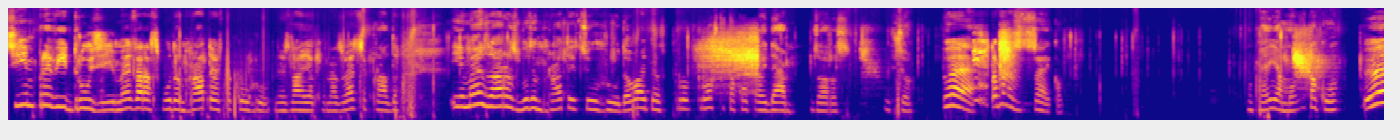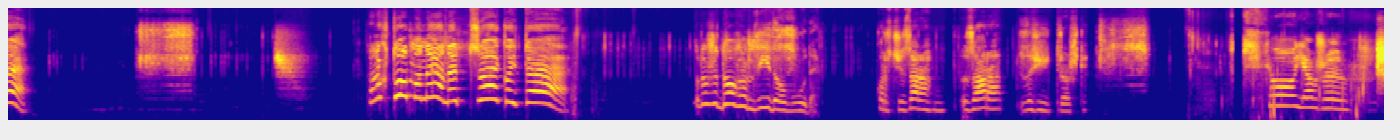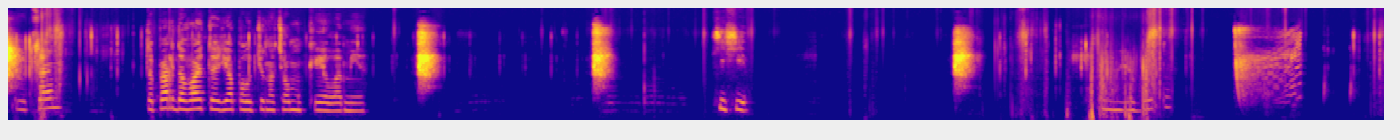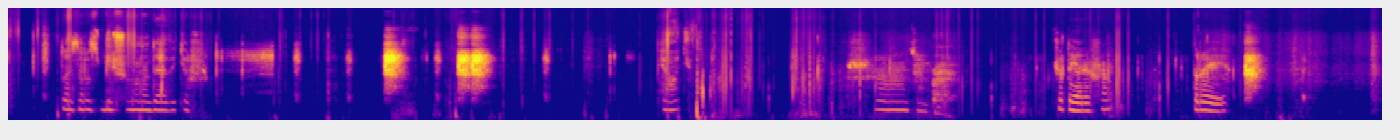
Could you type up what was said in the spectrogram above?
Всім привіт, друзі! Ми зараз будемо грати ось таку гру. Не знаю, як вона називається, правда. І ми зараз будемо грати цю гру. Давайте про- просто тако пройдемо зараз. І все. Е, хто мене зацейкав? Окей, я можу тако. Е! Та ну хто мене? Не цейкайте! Дуже довгим відео буде. Коротше, зараз, зараз зажіть трошки. Що, я вже це. Тепер давайте я полетю на цьому килимі. Хі-хі. Дай зараз збільшимо на 9 аж. П'ять. Чотири ще. Три.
